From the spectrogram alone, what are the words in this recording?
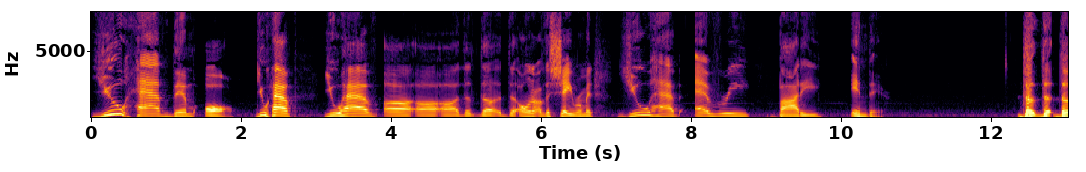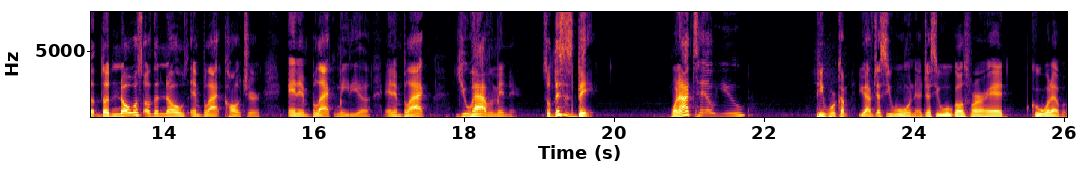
you have them all. You have you have uh uh uh the the the owner of the shade room and you have everybody in there. The the the the knowest of the knows in black culture and in black media and in black you have them in there. So this is big. When I tell you people were coming, you have Jessie Woo in there. Jessie Woo goes for her head. Cool, whatever.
